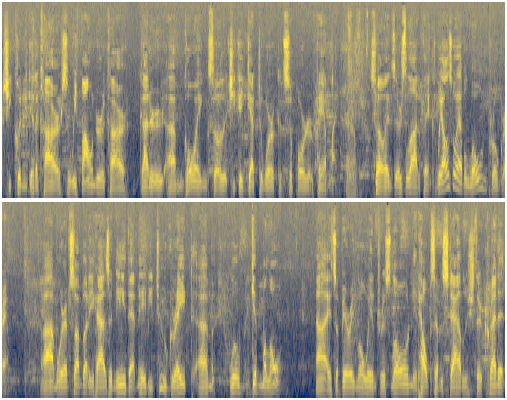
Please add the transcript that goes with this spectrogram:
She couldn't get a car, so we found her a car got her um, going so that she could get to work and support her family. Yeah. So there's a lot of things. We also have a loan program. Um, where if somebody has a need that may be too great, um, we'll give them a loan. Uh, it's a very low interest loan. It helps them establish their credit,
